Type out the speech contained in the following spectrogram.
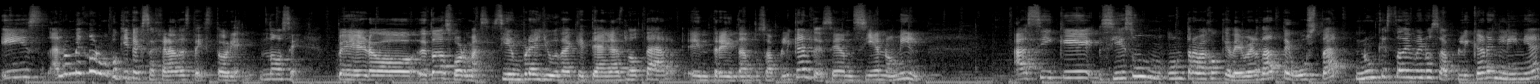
es a lo mejor un poquito exagerada esta historia, no sé. Pero de todas formas, siempre ayuda que te hagas notar entre tantos aplicantes, sean 100 o 1000. Así que si es un, trabajo que de verdad te gusta, nunca está de menos aplicar en línea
